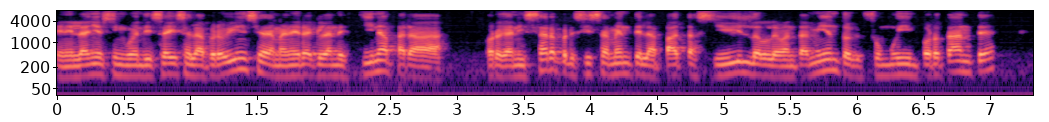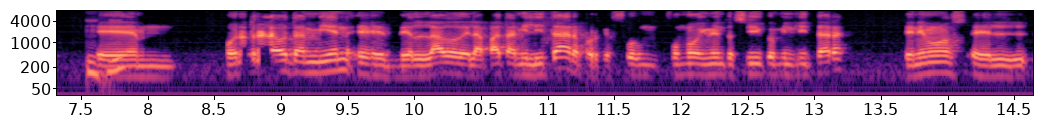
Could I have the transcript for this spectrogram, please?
en el año 56 a la provincia de manera clandestina para organizar precisamente la pata civil del levantamiento, que fue muy importante. Em, por otro lado, también eh, del lado de la pata militar, porque fue un, fue un movimiento cívico-militar tenemos el,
